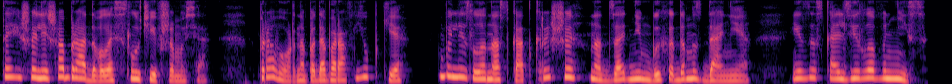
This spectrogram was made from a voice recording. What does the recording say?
Таиша лишь обрадовалась случившемуся. Проворно подобрав юбки, вылезла на скат крыши над задним выходом здания и заскользила вниз,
